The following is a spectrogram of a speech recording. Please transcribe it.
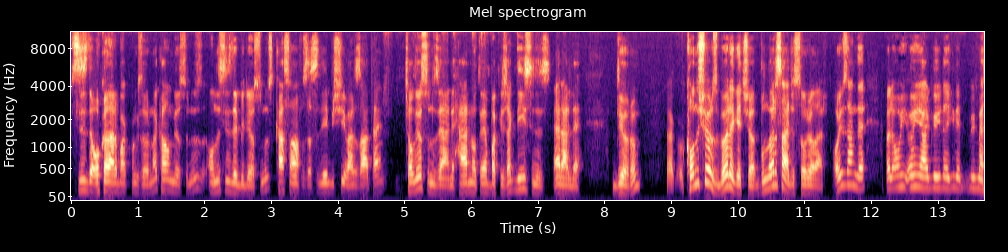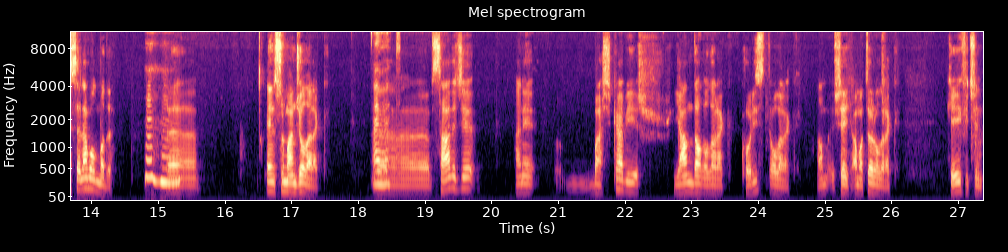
siz de o kadar bakmak zorunda kalmıyorsunuz. Onu siz de biliyorsunuz. Kas hafızası diye bir şey var zaten. Çalıyorsunuz yani her notaya bakacak değilsiniz herhalde diyorum. Konuşuyoruz böyle geçiyor. Bunları sadece soruyorlar. O yüzden de öyle ön, ön yargıyla ilgili bir meselem olmadı. Hı hı. Ee, enstrümancı olarak. Evet. Ee, sadece hani başka bir yan dal olarak, korist olarak, şey amatör olarak keyif için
